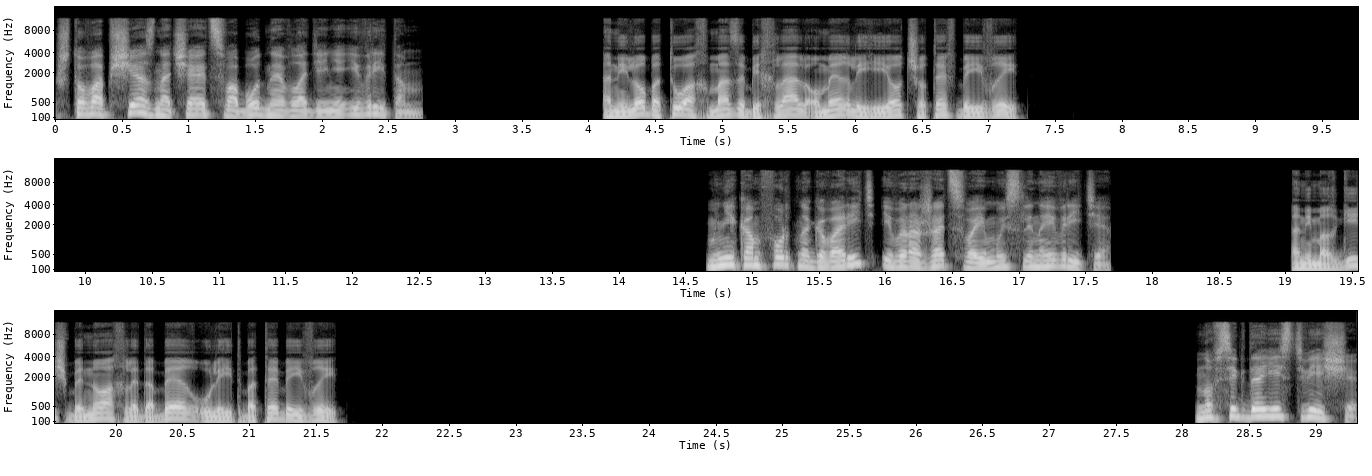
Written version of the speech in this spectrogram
что вообще означает свободное владение ивритом. אני לא בטוח מה זה בכלל אומר להיות שוטף בעברית. Мне комфортно говорить и выражать свои мысли на иврите. אני מרגיש בנוח לדבר ולהתבטא בעברית. Но всегда есть вещи,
